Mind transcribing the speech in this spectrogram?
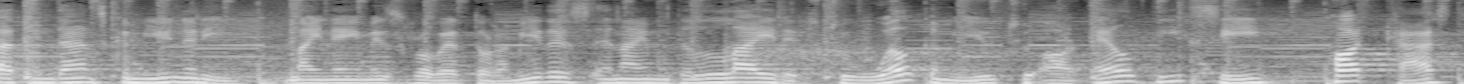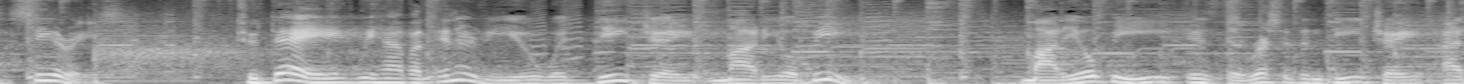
Latin dance community. My name is Roberto Ramirez, and I'm delighted to welcome you to our LDC podcast series. Today, we have an interview with DJ Mario B. Mario B is the resident DJ at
